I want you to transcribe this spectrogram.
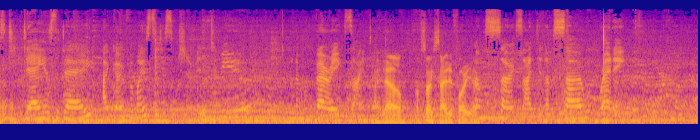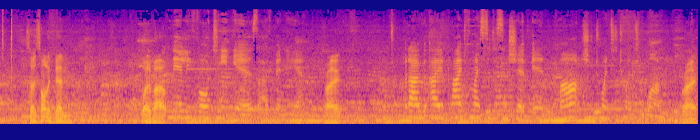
Because today is the day I go for my citizenship interview. And I'm very excited. I know. I'm so excited for you. I'm so excited. I'm so ready. So it's only been, what about, Nearly 14 years that I've been here. right? But I, I applied for my citizenship in March of 2021. Right.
